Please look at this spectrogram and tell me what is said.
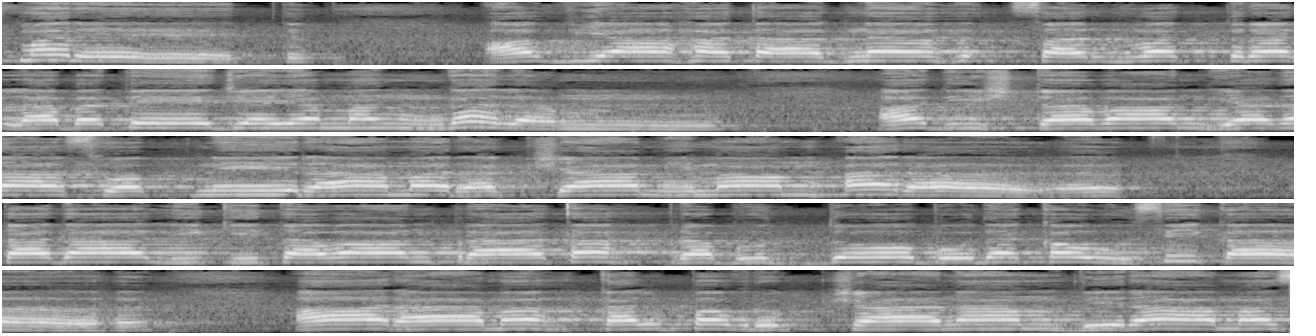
स्मरेत् अव्याहताग्नः सर्वत्र लभते जयमङ्गलम् अदिष्टवान् यदा स्वप्ने राम रक्षामिमां हर तदा लिखितवान् प्रातः प्रबुद्धो बुधकौशिकः आरामः कल्पवृक्षाणां विरामः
